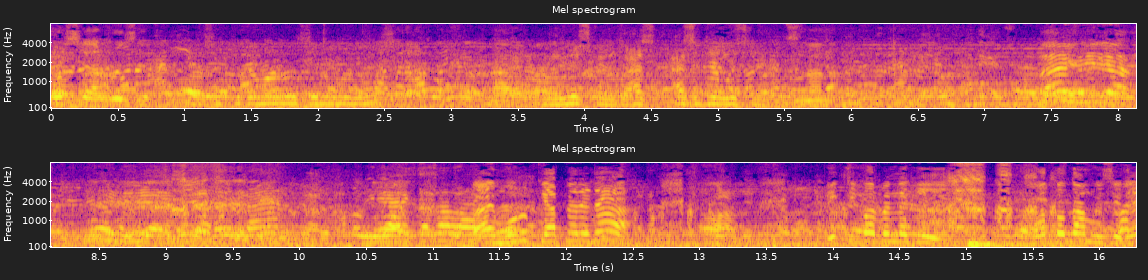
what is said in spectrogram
করছে আর রয়েছে। ভাই মুরগ কি আপনার এটা? বিক্রি করবেন নাকি? কত দাম হয়েছে রে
